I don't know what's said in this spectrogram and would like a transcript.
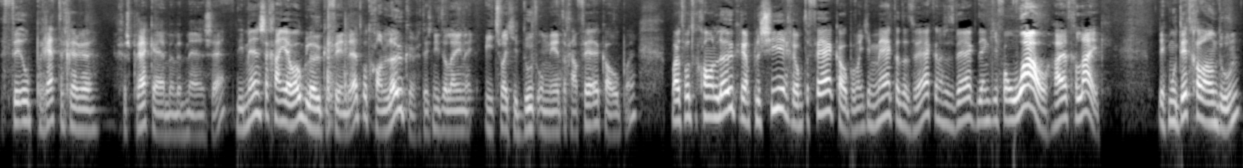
veel prettigere gesprekken hebben met mensen. Die mensen gaan jou ook leuker vinden. Het wordt gewoon leuker. Het is niet alleen iets wat je doet om meer te gaan verkopen. Maar het wordt gewoon leuker en plezieriger om te verkopen. Want je merkt dat het werkt. En als het werkt, denk je van wauw, hij had gelijk. Ik moet dit gewoon doen.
